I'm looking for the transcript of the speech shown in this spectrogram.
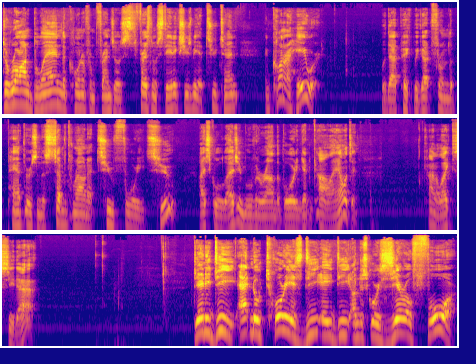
Deron Bland, the corner from Fresno, Fresno State, excuse me, at 210. And Connor Heyward with that pick we got from the Panthers in the seventh round at 242. High school legend moving around the board and getting Kyle Hamilton. Kind of like to see that. Danny D at notorious DAD underscore 04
